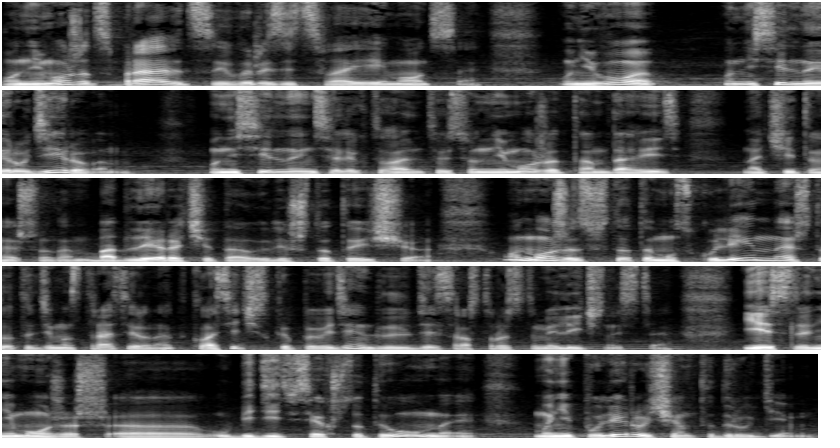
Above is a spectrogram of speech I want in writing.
он не может справиться и выразить свои эмоции. У него, он не сильно эрудирован, он не сильно интеллектуален, то есть он не может там давить, начитывая, что там Бадлера читал или что-то еще. Он может что-то мускулинное, что-то демонстративное. Это классическое поведение для людей с расстройствами личности. Если не можешь э, убедить всех, что ты умный, манипулируй чем-то другим.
